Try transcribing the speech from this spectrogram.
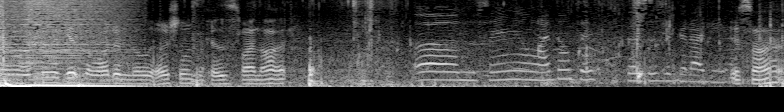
I'm gonna get in the water in the middle the ocean because why not? Um, Samuel, I don't think this is a good idea. It's not.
